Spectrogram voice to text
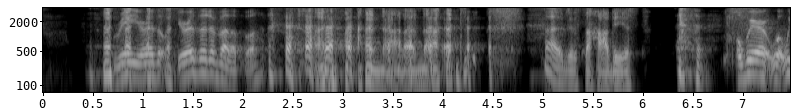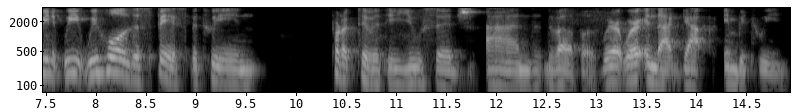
Ray, you're the you're the developer. I'm, I'm, not. I'm not. I'm just a hobbyist. we're we we we hold the space between productivity, usage, and developers. We're we're in that gap in between,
